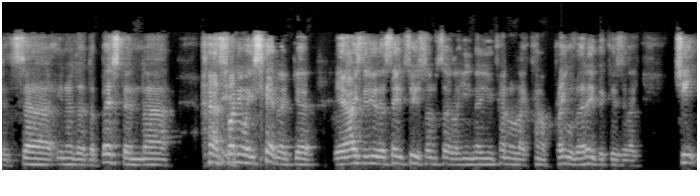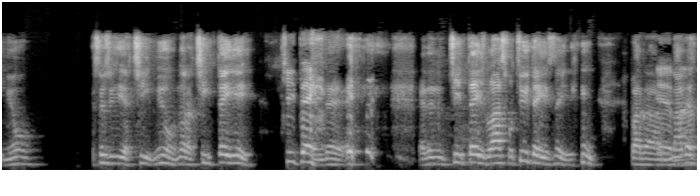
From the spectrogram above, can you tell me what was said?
it's uh, you know the the best. And uh, it's funny what you said. Like, uh, yeah, I used to do the same too. Some sort like you know you kind of like kind of play with that, eh? Because you're like cheat meal, especially a cheat meal, not a cheat day, eh? Cheat day. And, uh, and then cheat days last for two days, eh? but um, Yeah, man. that's,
